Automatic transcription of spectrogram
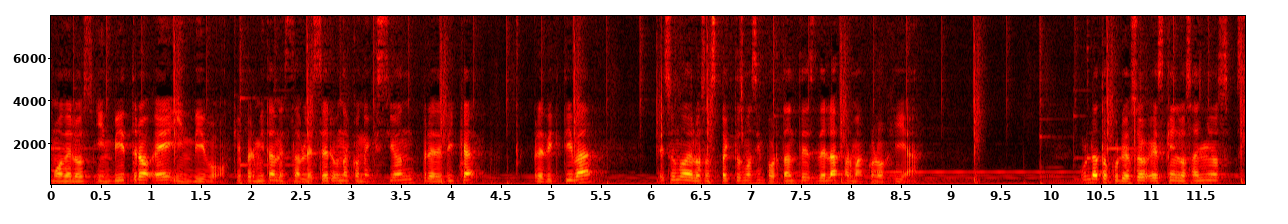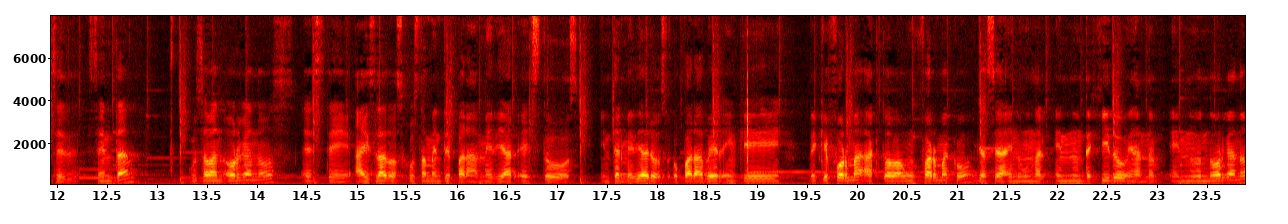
modelos in vitro e in vivo, que permitan establecer una conexión predictiva. Es uno de los aspectos más importantes de la farmacología. Un dato curioso es que en los años 60 usaban órganos este, aislados justamente para mediar estos intermediarios o para ver en qué, de qué forma actuaba un fármaco, ya sea en, un tejido, en un órgano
